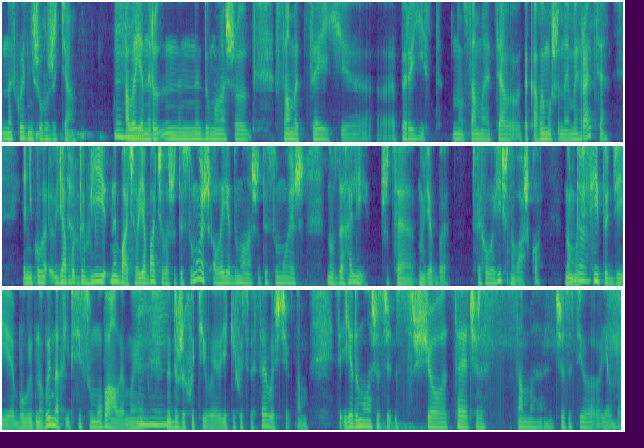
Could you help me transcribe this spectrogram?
найскладнішого життя. Мгм. Але я не, не, не думала, що саме цей е, переїзд, ну саме ця така вимушена еміграція. Я ніколи я по тобі не бачила. Я бачила, що ти сумуєш, але я думала, що ти сумуєш ну, взагалі, що це ну, якби психологічно важко. Ну, ми Да. всі тоді були в новинах і всі сумували. Ми Мгм. не дуже хотіли якихось веселощів. Там я думала, що що це через саме через усі якби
